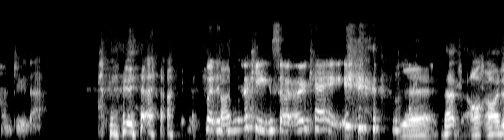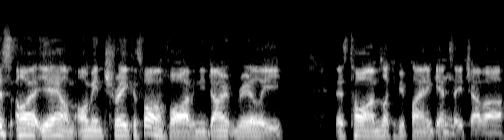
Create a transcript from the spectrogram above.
can't do that. Yeah, But it's working, so okay. yeah. That I, I just I yeah I'm I'm intrigued because five on five and you don't really. There's times like if you're playing against Mm. each other,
